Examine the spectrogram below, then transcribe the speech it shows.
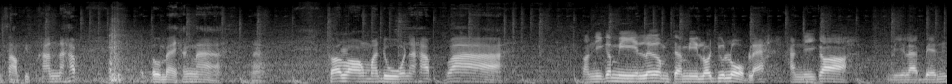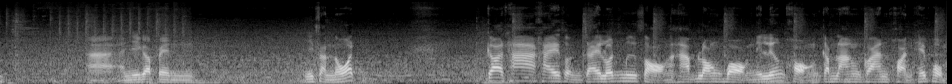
20-30 คันนะครับตัวแบข้างหน้าก็ลองมาดูนะครับว่า ตอนนี้ก็มีเริ่มจะมีรถยุโรปแล้ว คันนี้ก็มีแลเบนซ์อ่าอันนี้ก็เป็นนิสสันโนต ก็ถ้าใครสนใจรถมือสองนะครับ ลองบอกในเรื่องของกำลังการผ่อนให้ผม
